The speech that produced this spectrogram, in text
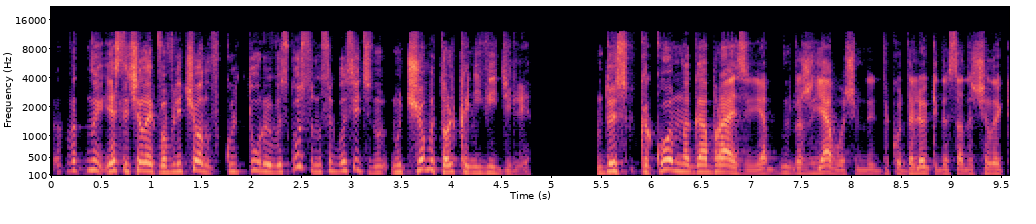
ну, если человек вовлечен в культуру и в искусство, ну, согласитесь, ну, ну что мы только не видели. Ну, то есть, какое многообразие. Я, ну, даже я, в общем, такой далекий достаточно человек,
